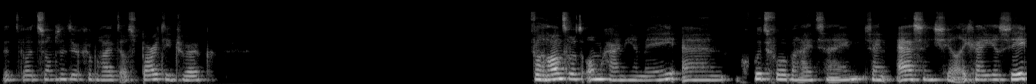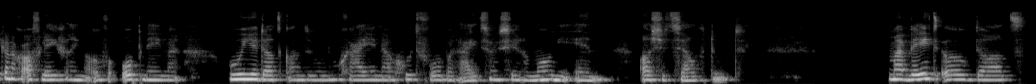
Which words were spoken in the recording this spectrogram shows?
het wordt soms natuurlijk gebruikt als partydrug. Verantwoord omgaan hiermee en goed voorbereid zijn zijn essentieel. Ik ga hier zeker nog afleveringen over opnemen hoe je dat kan doen. Hoe ga je nou goed voorbereid zo'n ceremonie in als je het zelf doet. Maar weet ook dat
